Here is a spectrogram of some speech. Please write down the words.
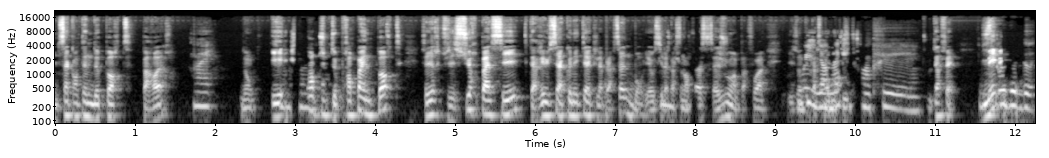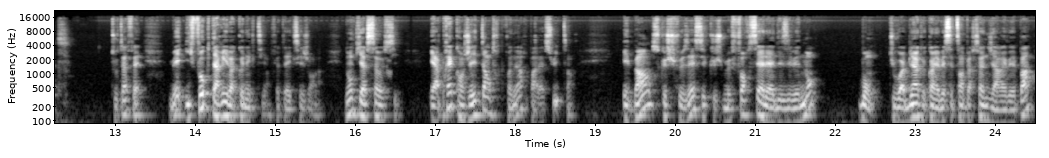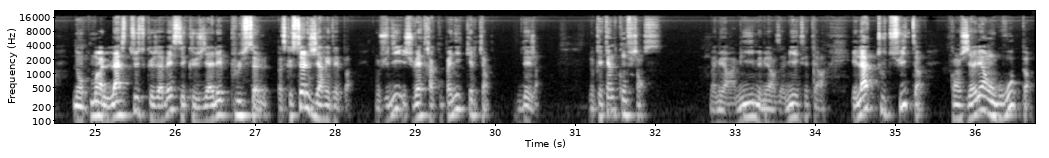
une cinquantaine de portes par heure. Ouais. Donc, et quand tu ne te prends pas une porte, c'est-à-dire que tu es surpassé, tu as réussi à connecter avec la personne. Bon, il y a aussi la personne en face, ça joue hein, parfois. Ils ont oui, il y en a qui sont plus. Tout à fait. Mais tout à fait. Mais il faut que tu arrives à connecter en fait avec ces gens-là. Donc il y a ça aussi. Et après, quand j'ai été entrepreneur par la suite, eh ben, ce que je faisais, c'est que je me forçais à aller à des événements, bon, tu vois bien que quand il y avait 700 personnes, j'y arrivais pas. Donc moi, l'astuce que j'avais, c'est que j'y allais plus seul. Parce que seul, j'y arrivais pas. Donc je dis, je vais être accompagné de quelqu'un, déjà. Donc quelqu'un de confiance. Ma meilleure amie, mes meilleurs amis, etc. Et là, tout de suite, quand j'y allais en groupe,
